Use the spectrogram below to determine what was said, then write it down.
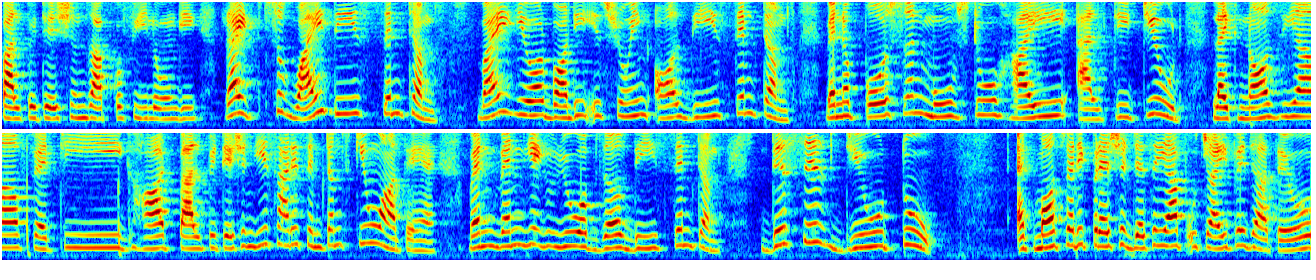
पैल्पिटेशंस आपको फील होंगी right so why these symptoms why your body is showing all these symptoms when a person moves to high altitude like nausea fatigue heart palpitation ये सारे सिम्टम्स क्यों आते हैं? वैन वेन ये you observe these symptoms this is due to atmospheric pressure जैसे ही आप ऊंचाई पे जाते हो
